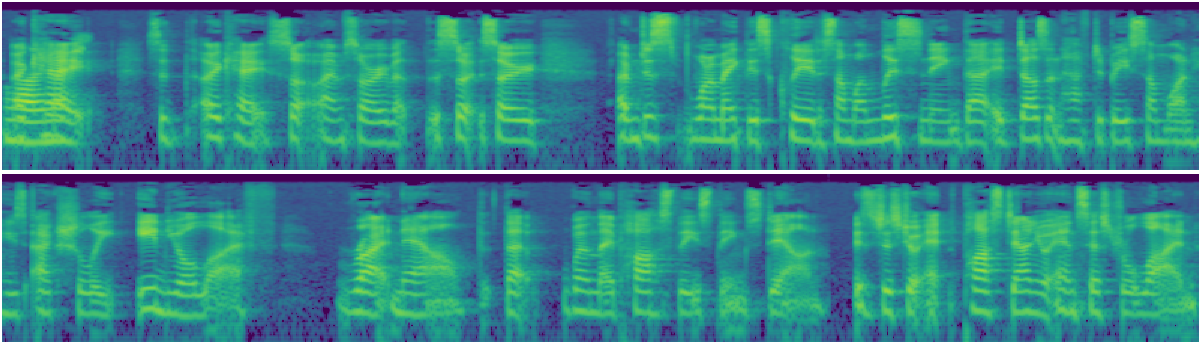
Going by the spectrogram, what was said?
No, no, okay. she- So, okay. So I'm sorry but. So, so I just want to make this clear to someone listening that it doesn't have to be someone who's actually in your life right now that, that when they pass these things down, it's just your an- pass down your ancestral line.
